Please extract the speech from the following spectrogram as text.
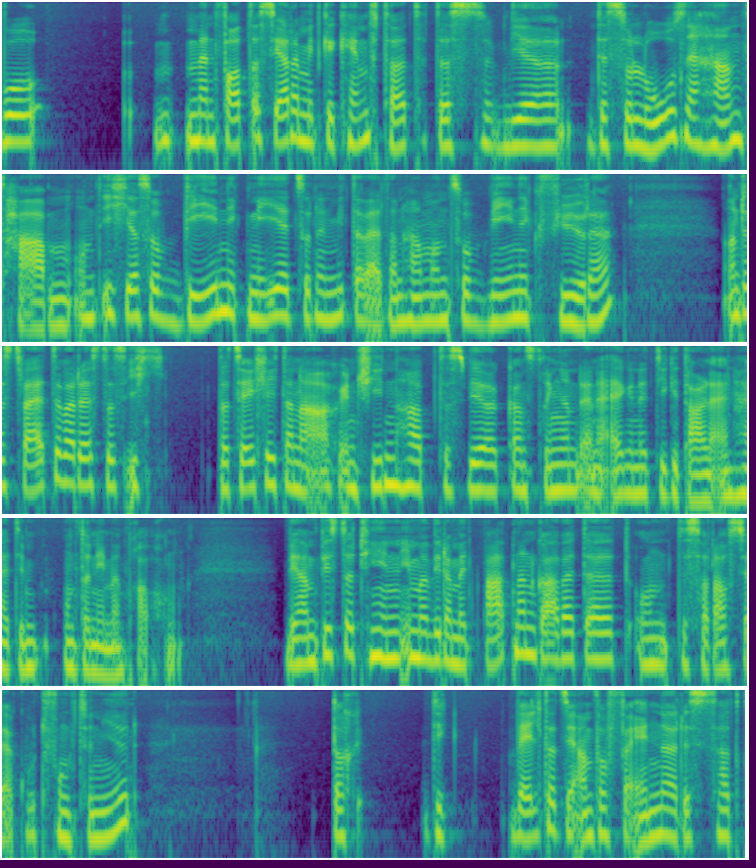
wo mein Vater sehr damit gekämpft hat, dass wir das so lose Hand haben und ich ja so wenig Nähe zu den Mitarbeitern habe und so wenig führe. Und das Zweite war das, dass ich tatsächlich danach entschieden habe, dass wir ganz dringend eine eigene digitale Einheit im Unternehmen brauchen. Wir haben bis dorthin immer wieder mit Partnern gearbeitet und das hat auch sehr gut funktioniert. Doch die Welt hat sich einfach verändert. Es, hat,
